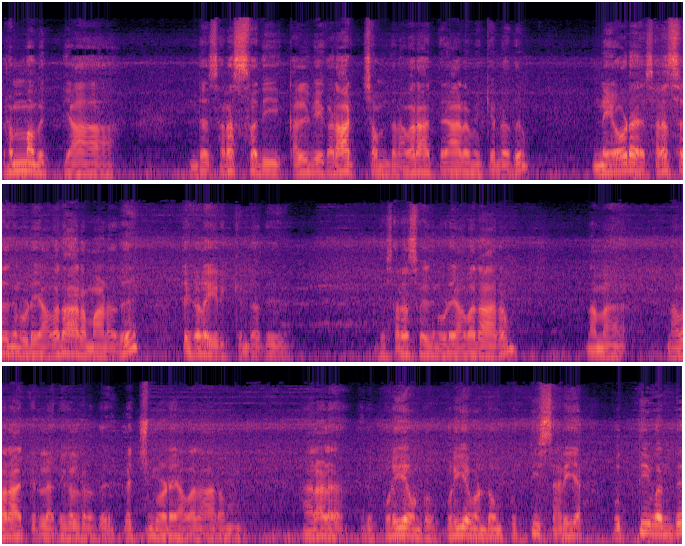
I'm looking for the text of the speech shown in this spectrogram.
பிரம்ம வித்யா இந்த சரஸ்வதி கல்வி கடாட்சம் இந்த நவராத்திரி ஆரம்பிக்கின்றது. இன்னையோட சரஸ்வதியினுடைய அவதாரமானது திகழ இருக்கின்றது. இந்த சரஸ்வதியினுடைய அவதாரம் நம்ம நவராத்திரியில் திகழ்கிறது லட்சுமியுடைய அவதாரம். அதனால் இது புரிய ஒன்று புரிய வேண்டும். புத்தி சரியாக புத்தி வந்து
